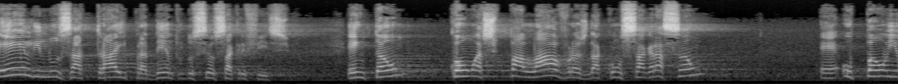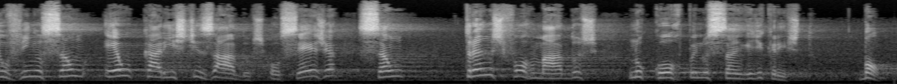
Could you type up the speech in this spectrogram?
Ele nos atrai para dentro do seu sacrifício. Então, com as palavras da consagração, é, o pão e o vinho são eucaristizados, ou seja, são transformados no corpo e no sangue de Cristo. Bom,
